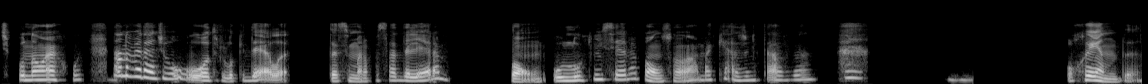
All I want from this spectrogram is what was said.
Tipo, não é ruim. Não, na verdade, o, o outro look dela, da semana passada, ele era bom. O look em si era bom, só a maquiagem tava Uhum. horrenda.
